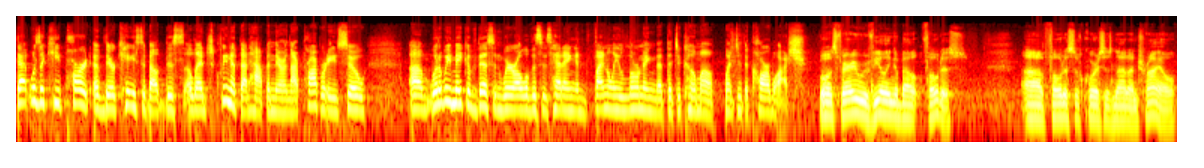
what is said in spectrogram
that was a key part of their case about this alleged cleanup that happened there on that property. So, um, what do we make of this and where all of this is heading, and finally learning that the Tacoma went to the car wash? Well, it's very revealing about Fotis. Uh, Fotis, of course, is not on trial.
